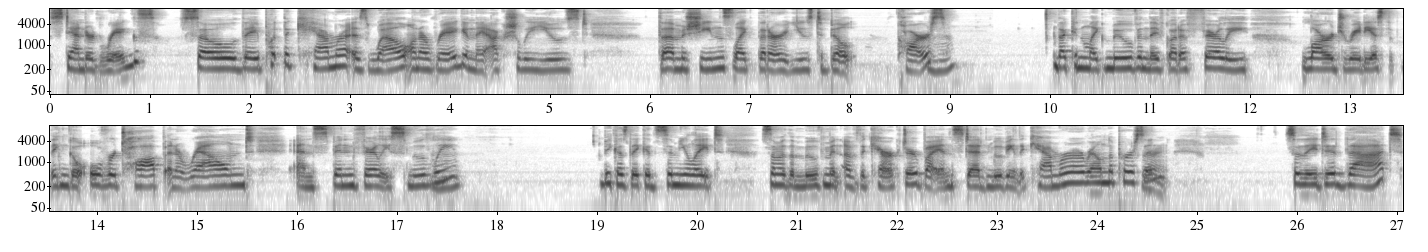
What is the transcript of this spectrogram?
standard rigs. So they put the camera as well on a rig and they actually used the machines like that are used to build cars mm-hmm. that can like move and they've got a fairly large radius that they can go over top and around and spin fairly smoothly. Mm-hmm. Because they could simulate some of the movement of the character by instead moving the camera around the person. Right. So they did that.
